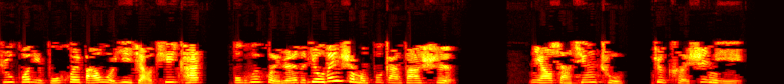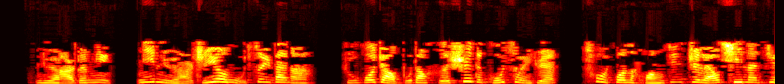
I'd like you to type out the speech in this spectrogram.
如果你不会把我一脚踢开，不会毁约的，又为什么不敢发誓？你要想清楚，这可是你女儿的命。你女儿只有五岁半啊，如果找不到合适的骨髓源。错过了黄金治疗期，那就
